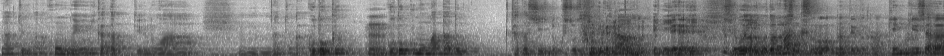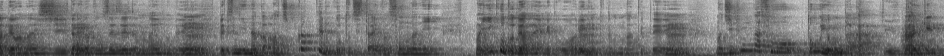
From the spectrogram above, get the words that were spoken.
なんていうのかな本の読み方っていうのは、うん、なんていうのか誤読、うん。誤読もまたど正しい読書じゃないかなと思っていて。いいいい。すごいマルクスのなんていうのかな研究者ではないし、大学の先生でもないので、うん。別になんか間違ってること自体はそんなに、まあ、いいことではないけど悪いことでもなくて、うん。まあ、自分がそうどう読んだかっていう体験、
